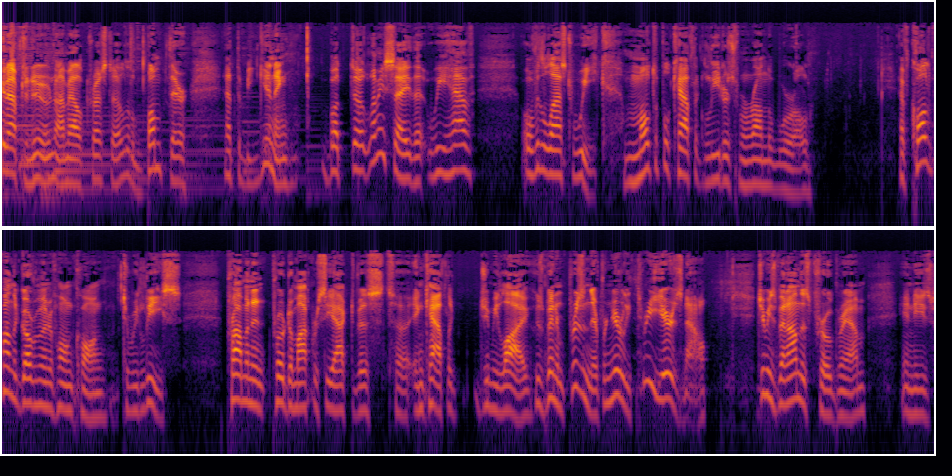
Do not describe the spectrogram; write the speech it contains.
Good afternoon. I'm Al Kresta. A little bump there at the beginning. But uh, let me say that we have, over the last week, multiple Catholic leaders from around the world have called upon the government of Hong Kong to release prominent pro democracy activist uh, and Catholic Jimmy Lai, who's been in prison there for nearly three years now. Jimmy's been on this program and he's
